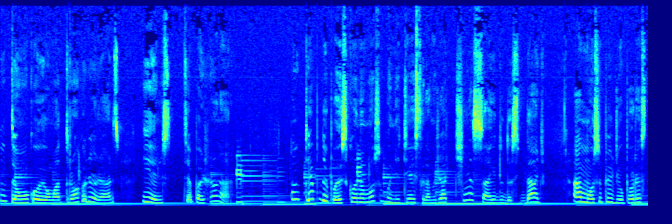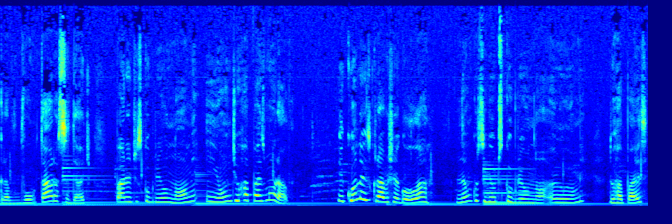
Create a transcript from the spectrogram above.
Então ocorreu uma troca de olhares e eles se apaixonaram. Um tempo depois, quando a moça bonita e a escrava já tinham saído da cidade, a moça pediu para o escravo voltar à cidade para descobrir o nome e onde o rapaz morava. E quando a escrava chegou lá, não conseguiu descobrir o nome do rapaz,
